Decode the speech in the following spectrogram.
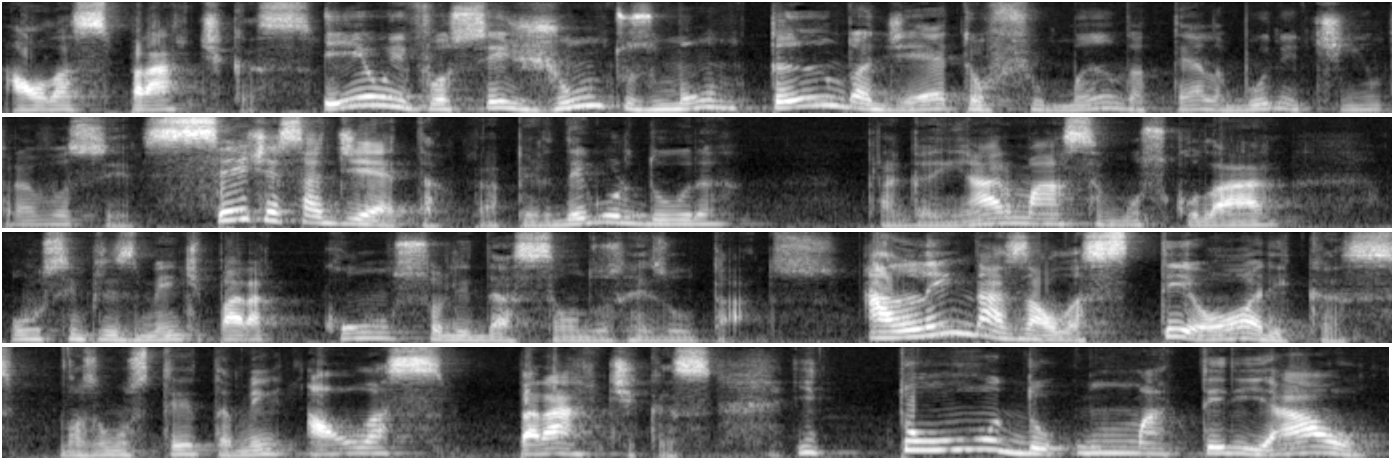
aulas práticas. Eu e você juntos montando a dieta ou filmando a tela bonitinho para você. Seja essa dieta para perder gordura, para ganhar massa muscular ou simplesmente para consolidação dos resultados. Além das aulas teóricas, nós vamos ter também aulas práticas e todo um material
